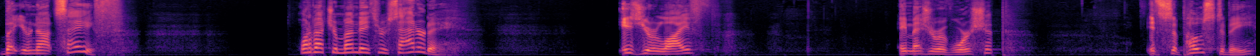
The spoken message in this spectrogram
but you're not safe. What about your Monday through Saturday? Is your life a measure of worship? It's supposed to be.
